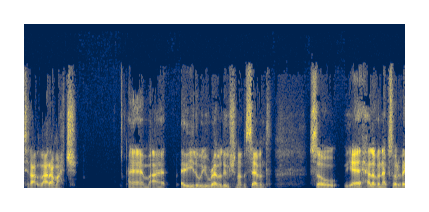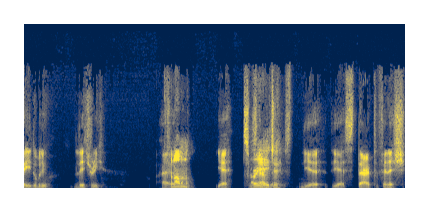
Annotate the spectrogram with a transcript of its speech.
to that ladder match, um, at AEW Revolution on the seventh. So yeah, hell of an episode of AEW, literally. Uh, phenomenal. Yeah, Sorry, AJ. to- yeah, yeah, start to finish,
